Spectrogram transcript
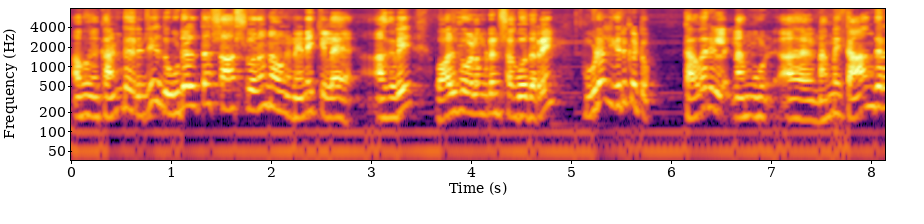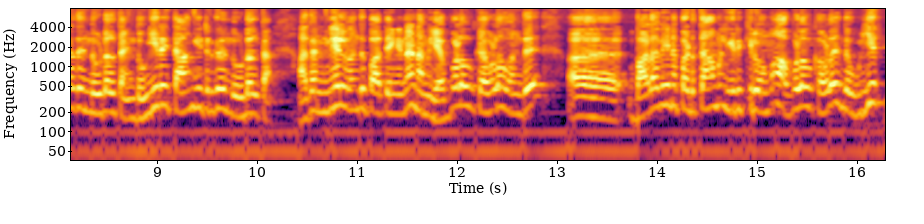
அவங்க கண்டறிஞ்சு இந்த உடல் தான் சாஸ்வதம்னு அவங்க நினைக்கல. ஆகவே வாழ்க வளமுடன் சகோதரன் உடல் இருக்கட்டும். தவறில்லை. நம்ம அஹ் நம்மை தாங்கிறது இந்த உடல் தான். இந்த உயிரை தாங்கிட்டு இருக்கிறது இந்த உடல் தான். அதன் மேல் வந்து பார்த்தீங்கன்னா நம்ம எவ்வளவுக்கு எவ்வளோ வந்து பலவீனப்படுத்தாமல் இருக்கிறோமோ அவ்வளவுக்கு அவ்வளோ இந்த உயிர்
